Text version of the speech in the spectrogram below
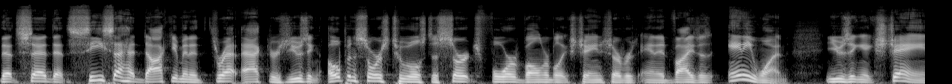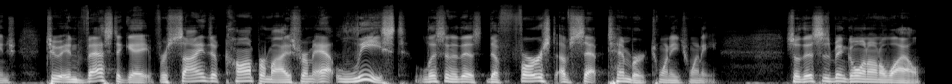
that said that CISA had documented threat actors using open source tools to search for vulnerable Exchange servers and advises anyone using Exchange to investigate for signs of compromise from at least, listen to this, the 1st of September 2020. So this has been going on a while.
